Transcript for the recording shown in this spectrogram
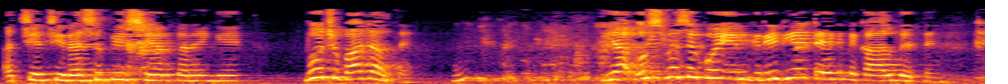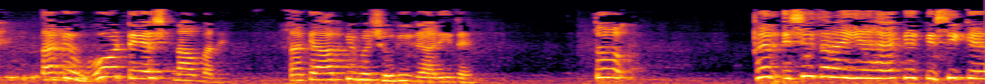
اچھی اچھی ریسیپیز شیئر کریں گے، وہ چھپا جاتے ہیں۔ یا اس میں سے کوئی انگریڈینٹ ایک نکال دیتے ہیں، تاکہ وہ ٹیسٹ نہ بنے، تاکہ آپ کی مشہوری جاری رہے۔ تو پھر اسی طرح یہ ہے کہ کسی کے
